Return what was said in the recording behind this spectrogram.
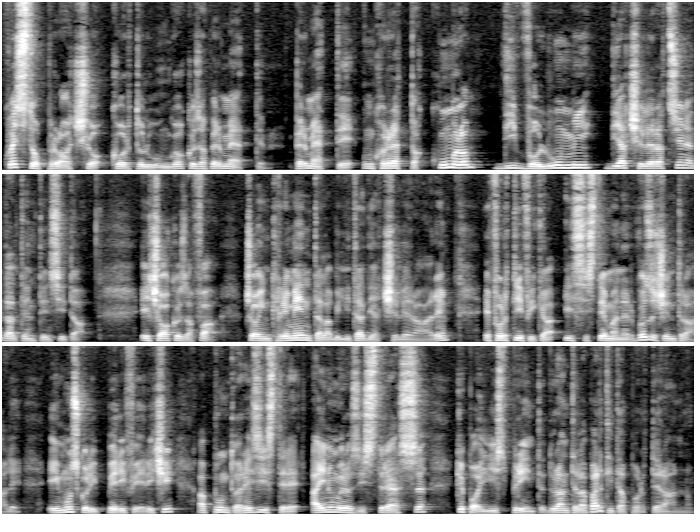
Questo approccio corto-lungo cosa permette? Permette un corretto accumulo di volumi di accelerazione ad alta intensità e ciò cosa fa? Ciò incrementa l'abilità di accelerare e fortifica il sistema nervoso centrale e i muscoli periferici appunto a resistere ai numerosi stress che poi gli sprint durante la partita porteranno.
